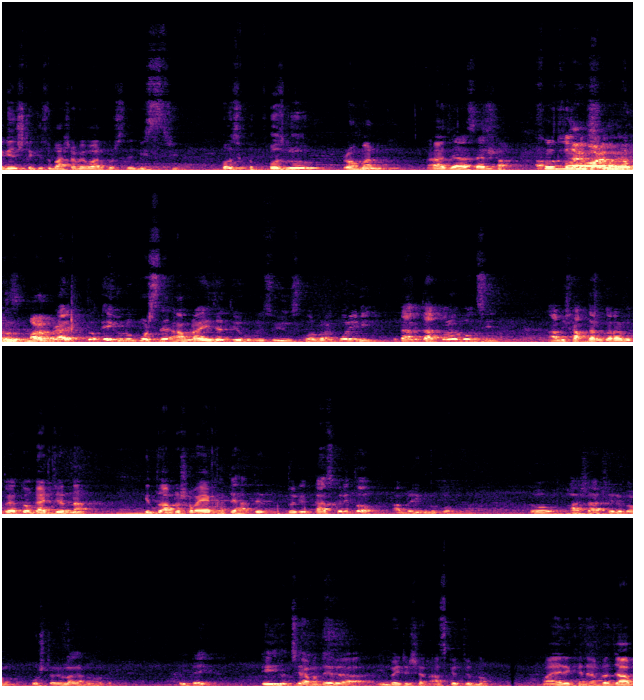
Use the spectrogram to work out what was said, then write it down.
এগেনস্টে কিছু ভাষা ব্যবহার করছে। বিশ্রী। ফজ- ফজলুর রহমান যে আছেন রাইট তো এইগুলো করছে আমরা এই জাতীয় কোনো কিছু ইউজ করব না করিনি। এটা আমি তারপরেও বলছি আমি সাবধান করার মতো এত গার্জিয়ান না কিন্তু আমরা সবাই এক হাতে হাতে ধরে কাজ করি তো আমরা এগুলো করব না। তো ভাষা সেরকম পোস্টারে লাগানো হবে। এটাই। এই হচ্ছে আমাদের ইনভাইটেশন আজকের জন্য। মায়ের এখানে আমরা যাব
